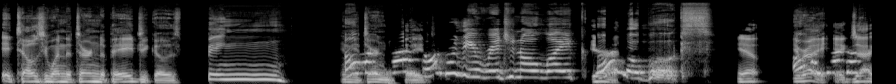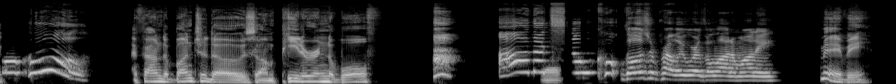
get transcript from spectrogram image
It tells you when to turn the page. It goes bing, and Oh you turn the God, page. those were the original like Yeah. audio books. Yep, Oh you're my right. God, Exactly. So cool. I found a bunch of those. Um, Peter and the Wolf, Oh, that's so cool. Those are probably worth a lot of money. maybe.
